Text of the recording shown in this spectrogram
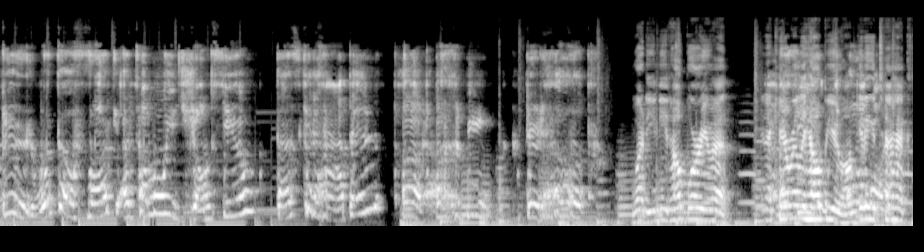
Dude, what the fuck? A tumbleweed jumps you? That's gonna happen? Uh, dude, help. What, do you need help? Where are you at? And I can't really help you. I'm getting attacked.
